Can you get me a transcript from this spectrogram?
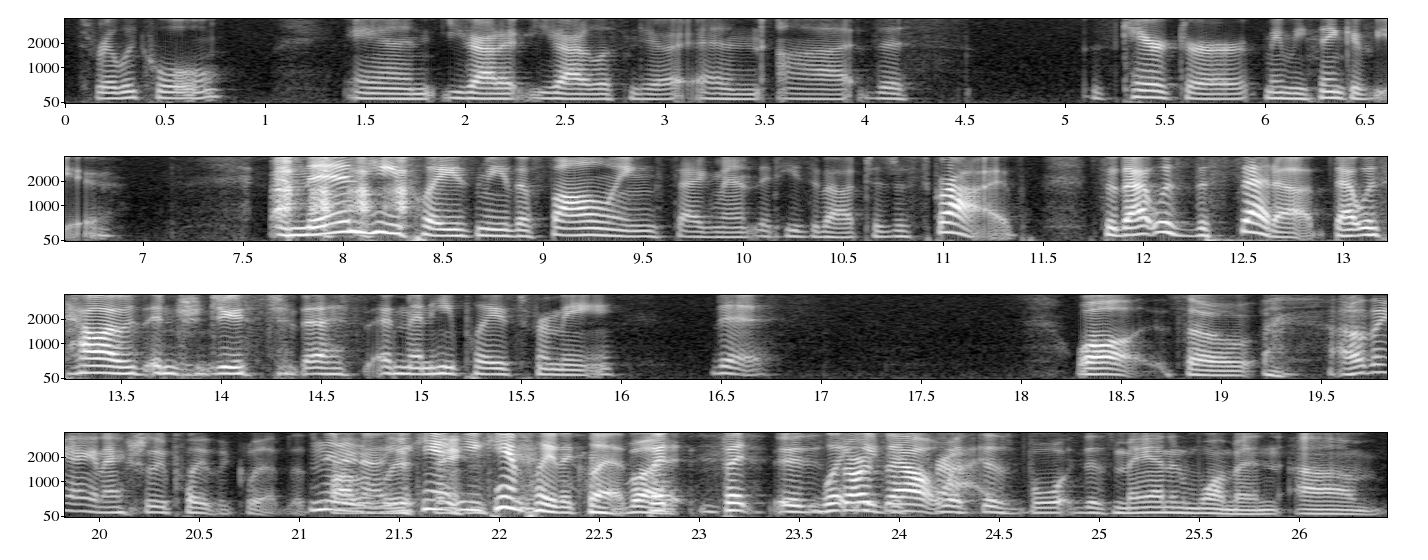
It's really cool, and you gotta you gotta listen to it. And uh, this this character made me think of you. And then he plays me the following segment that he's about to describe. So that was the setup. That was how I was introduced to this. And then he plays for me this. Well, so I don't think I can actually play the clip. That's No, no, probably no. You can't. thing. You can't play the clip. but but it starts out with this boy, this man and woman, um,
